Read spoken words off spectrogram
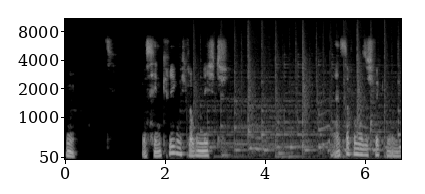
Hm. Das hinkriegen? Ich glaube nicht. Eins davon muss ich wegnehmen.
